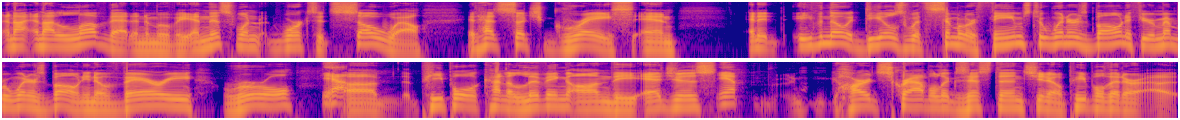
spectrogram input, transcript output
and I and I love that in a movie. And this one works it so well. It has such grace and. And it, even though it deals with similar themes to Winter's Bone, if you remember Winter's Bone, you know, very rural, Yeah. uh, people kind of living on the edges, Yep. hard scrabble existence, you know, people that are uh,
